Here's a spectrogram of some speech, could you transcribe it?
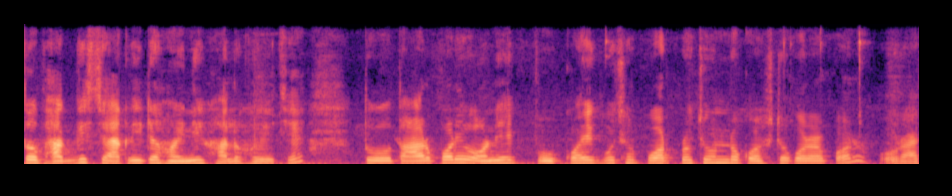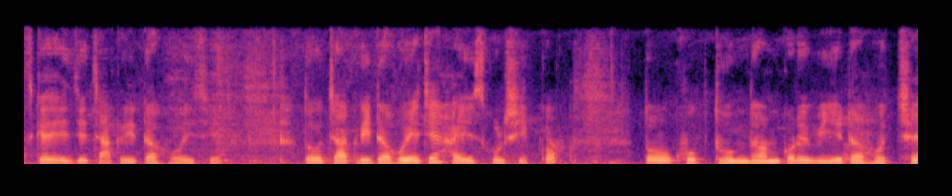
তো ভাগ্যিস চাকরিটা হয়নি, ভালো হয়েছে। তো তারপরে অনেক, কয়েক বছর পর প্রচণ্ড কষ্ট করার পর ওর আজকে এই যে চাকরিটা হয়েছে। তো চাকরিটা হয়েছে হাই স্কুল শিক্ষক। তো খুব ধুমধাম করে বিয়েটা হচ্ছে।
